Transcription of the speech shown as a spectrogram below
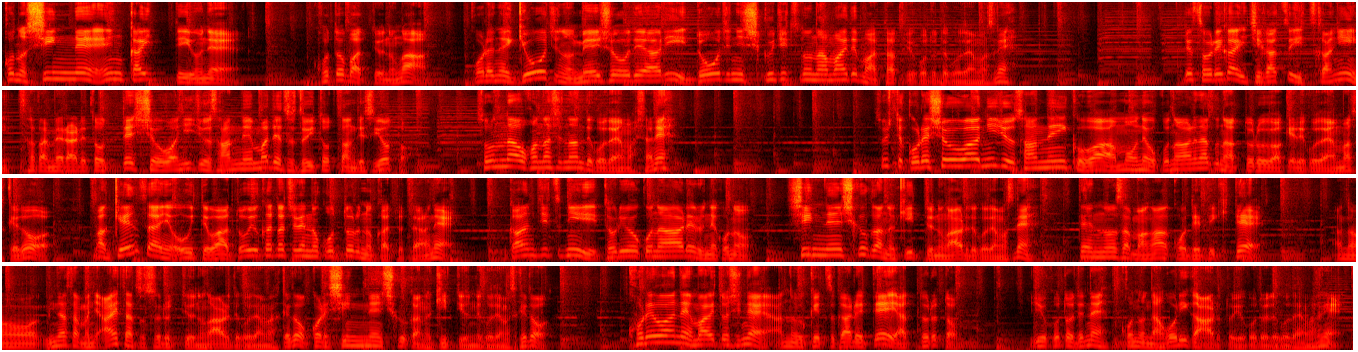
この新年宴会っていうね、言葉っていうのが、これね、行事の名称であり、同時に祝日の名前でもあったということでございますね。で、それが1月5日に定められとって、昭和23年まで続いとったんですよと。そんなお話なんでございましたね。そしてこれ昭和23年以降はもうね行われなくなっとるわけでございますけど、まあ、現在においてはどういう形で残っとるのかって言ったらね元日に執り行われるねこの新年祝賀の儀っていうのがあるでございますね天皇様がこう出てきてあの皆様に挨拶するっていうのがあるでございますけどこれ新年祝賀の儀っていうんでございますけどこれはね毎年ねあの受け継がれてやっとるということでねこの名残があるということでございますね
